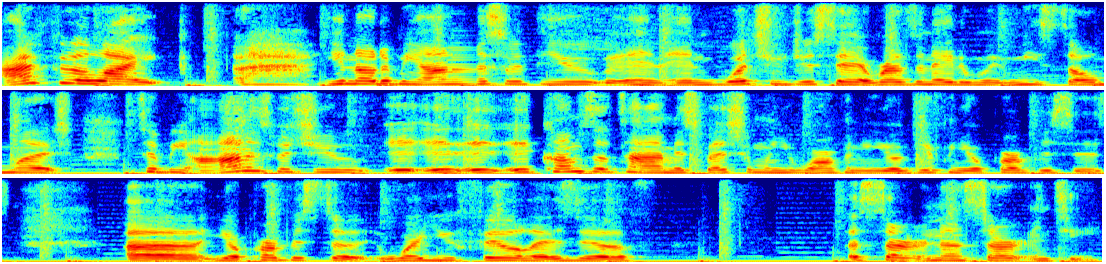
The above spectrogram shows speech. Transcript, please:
I feel like, you know, to be honest with you, and, and what you just said resonated with me so much. To be honest with you, it, it, it comes a time, especially when you're walking in your gift and your purposes, uh, your purpose to where you feel as if a certain uncertainty.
